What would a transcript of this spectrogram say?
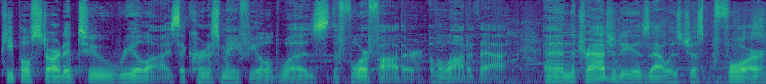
People started to realize that Curtis Mayfield was the forefather of a lot of that. And the tragedy is that was just before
